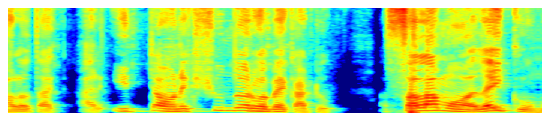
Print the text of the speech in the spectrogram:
ভালো থাক, আর ঈদটা অনেক সুন্দরভাবে কাটুক। আসসালামু আলাইকুম।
